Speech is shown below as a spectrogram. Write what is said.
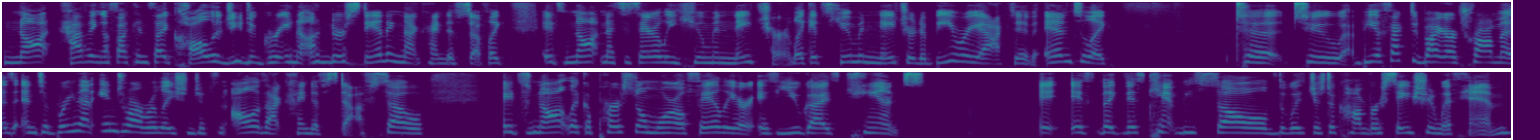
not having a fucking psychology degree and understanding that kind of stuff. Like it's not necessarily human nature. Like it's human nature to be reactive and to like to to be affected by our traumas and to bring that into our relationships and all of that kind of stuff. So it's not like a personal moral failure if you guys can't if like this can't be solved with just a conversation with him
